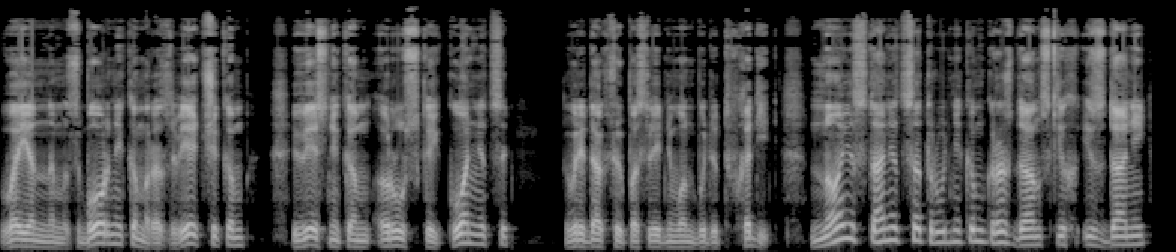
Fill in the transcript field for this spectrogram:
военным сборником, разведчиком, вестником русской конницы – в редакцию последнего он будет входить, но и станет сотрудником гражданских изданий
